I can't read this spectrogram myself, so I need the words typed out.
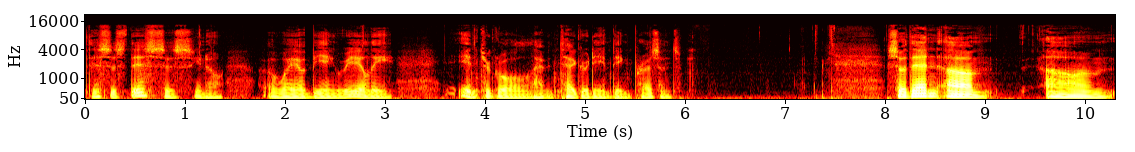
This is this is you know a way of being really integral, have integrity in being present. So then um, um,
